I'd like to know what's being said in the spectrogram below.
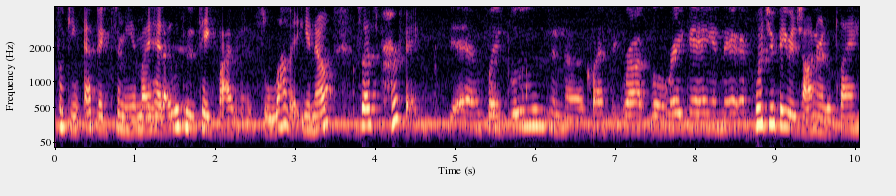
fucking epic to me in my head. I listen to Take Five and I just love it. You know, so that's perfect. Yeah, we play blues and uh, classic rock, little reggae in there. What's your favorite genre to play?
